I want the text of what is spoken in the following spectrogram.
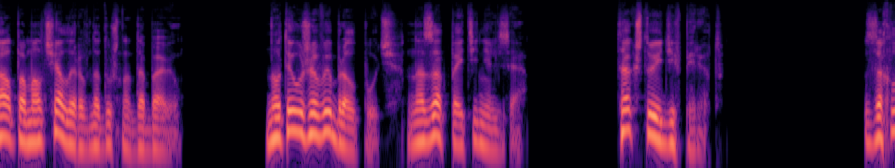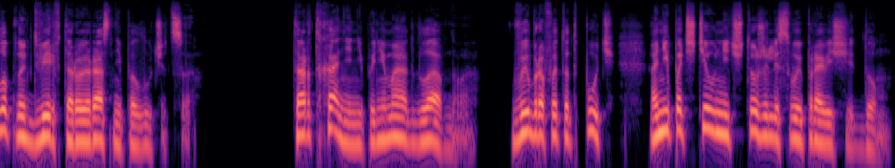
Ал помолчал и равнодушно добавил. Но ты уже выбрал путь, назад пойти нельзя. Так что иди вперед. Захлопнуть дверь второй раз не получится. Тартхани не понимают главного. Выбрав этот путь, они почти уничтожили свой правящий дом.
